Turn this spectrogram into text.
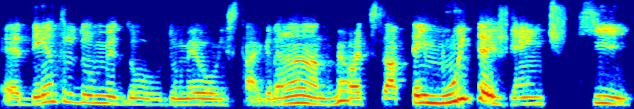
é, dentro do, do, do meu Instagram, do meu WhatsApp, tem muita gente que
